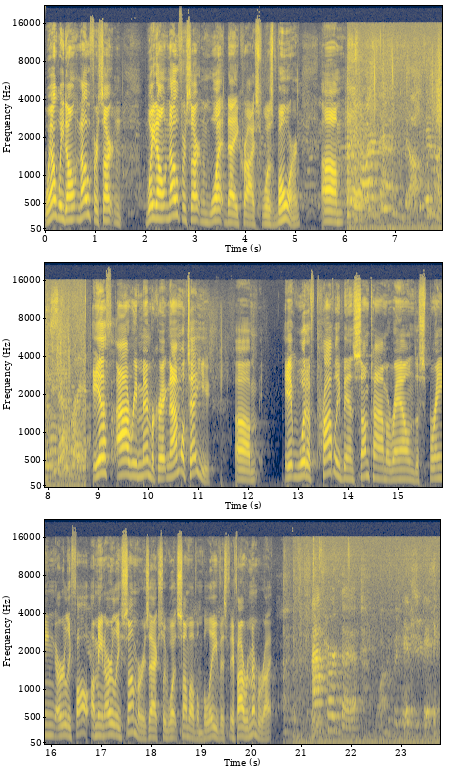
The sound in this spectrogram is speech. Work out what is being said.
Well, we don't know for certain. We don't know for certain what day Christ was born. Um, if I remember correct, now I'm going to tell you, um, it would have probably been sometime around the spring, early fall. I mean, early summer is actually what some of them believe, if, if I remember right. I've heard that. It,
